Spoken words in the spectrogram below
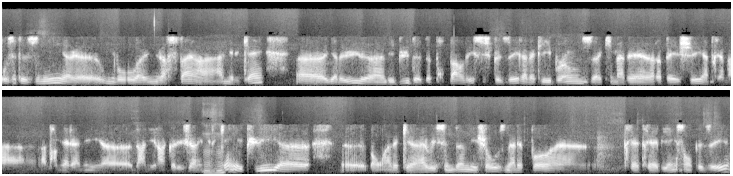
aux États-Unis, euh, au niveau universitaire américain, il y avait eu un début de, de pourparler, si je peux dire, avec les Browns qui m'avaient repêché après ma, première année dans les rangs collégial mhm. américain. Et puis, bon, avec Harry Sindon, les choses n'allaient pas très, très bien, si on peut dire.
